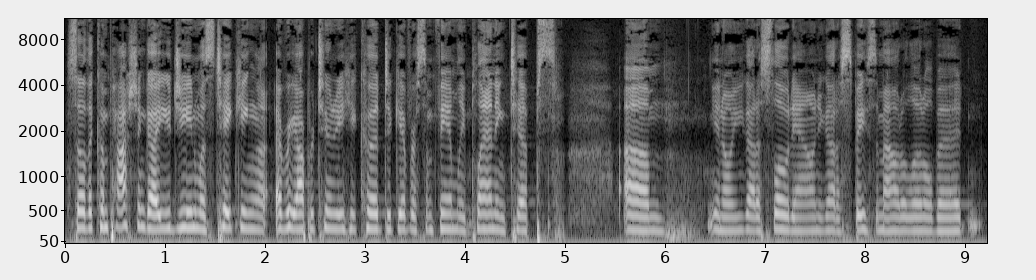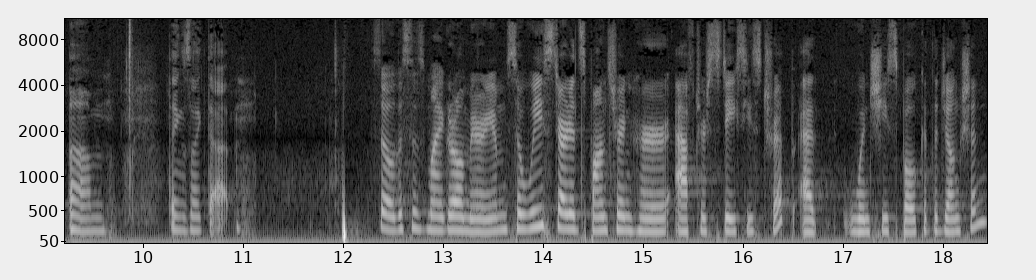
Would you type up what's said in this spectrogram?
So the compassion guy Eugene was taking every opportunity he could to give her some family planning tips. Um, you know, you got to slow down. You got to space them out a little bit. Um, things like that. So this is my girl Miriam. So we started sponsoring her after Stacy's trip at when she spoke at the junction,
